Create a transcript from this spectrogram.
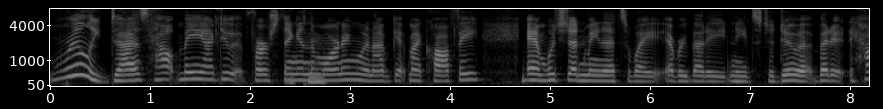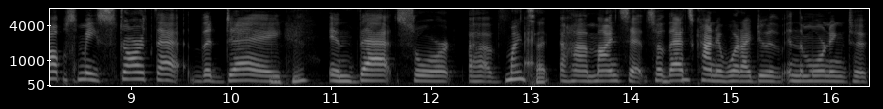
really does help me i do it first thing in the morning when i get my coffee and which doesn't mean that's the way everybody needs to do it but it helps me start that the day in that sort of Mindset. uh, mindset so that's kind of what i do in the morning to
